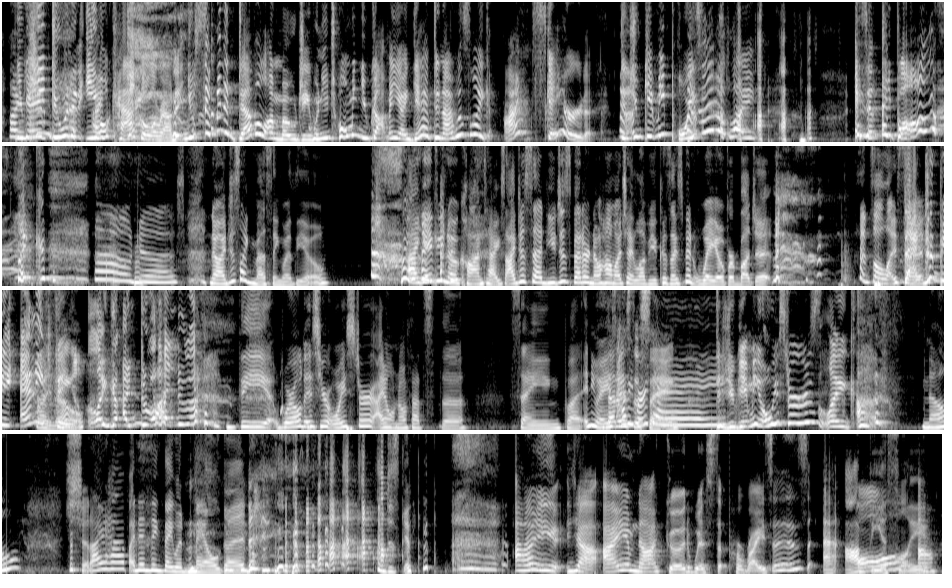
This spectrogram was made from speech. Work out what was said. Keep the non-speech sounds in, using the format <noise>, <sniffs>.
I you gave- keep doing an evil I- <laughs> cackle around it. You sent me the devil emoji when you told me you got me a gift, and I was like, I'm scared. Did you get me poison? <laughs> Like, is it a bomb? <laughs> Like, Oh gosh. No, I just like messing with you. I gave you no context. I just said you just better know how much I love you because I spent way over budget. That's all I said. that could be anything. know. Like, I do, I do. the world is your oyster. I don't know if that's the saying, but anyways, That is happy the birthday. saying. Did you get me oysters? Like, No. Should I have? I didn't think they would mail good. <laughs> I'm just kidding. I yeah, I am not good with surprises at Obviously. all.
